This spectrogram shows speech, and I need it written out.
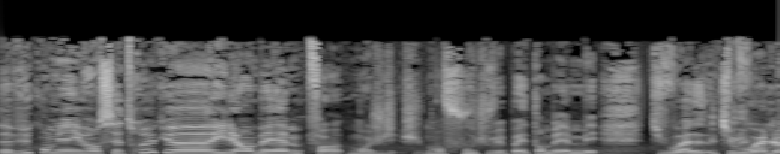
T'as vu combien il vend ces trucs euh, Il est en BM. Enfin, moi, je, je m'en fous. Je vais pas être en BM, mais tu vois, Et tu vois le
